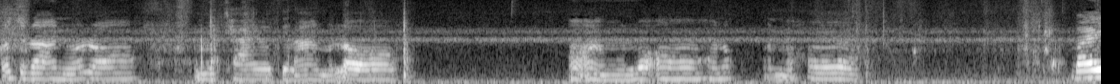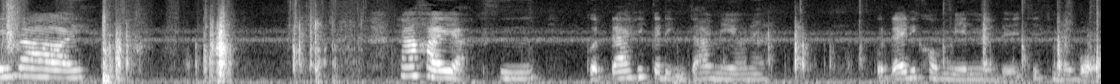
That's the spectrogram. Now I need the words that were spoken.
ก็จะรานว่ารอไม่ใช่เราจะรานว่ารออ่างมันว่าอ๋อฮอนกมันว่าฮอบายบายถ้าใครอยากซื้อกดได้ที่กระดิ่งใต้แมวนะ กดได้ที่คอมเมนต์นะเดี๋ยวจะมาบอก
